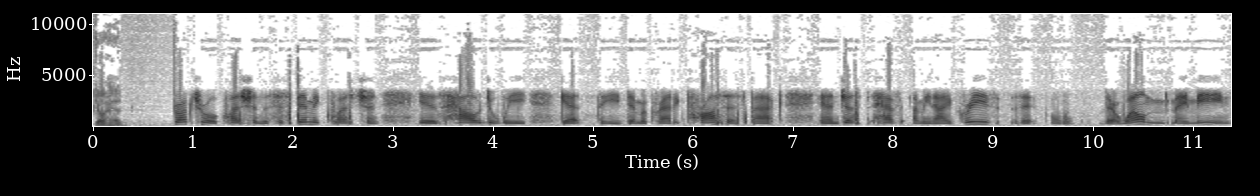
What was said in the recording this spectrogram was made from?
go ahead. structural question, the systemic question is how do we get the democratic process back and just have, I mean, I agree that there well may mean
